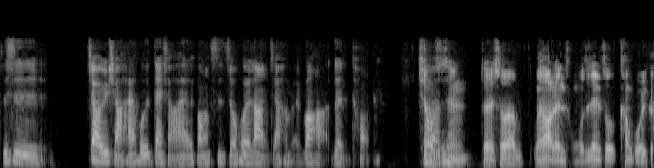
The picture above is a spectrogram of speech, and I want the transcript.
就是教育小孩或者带小孩的方式，就会让人家很没办法认同。像我之前对说我很好认同，我之前说看过一个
